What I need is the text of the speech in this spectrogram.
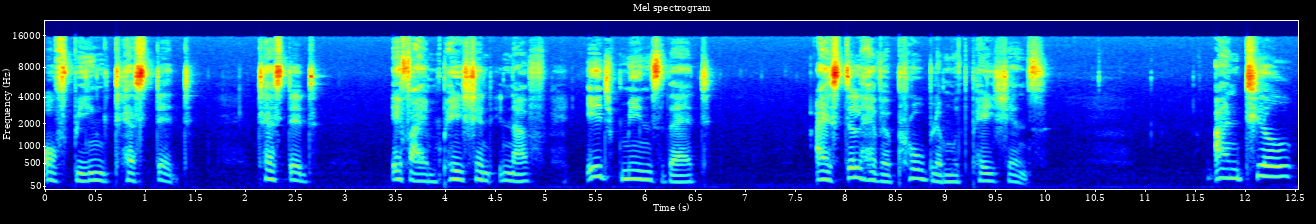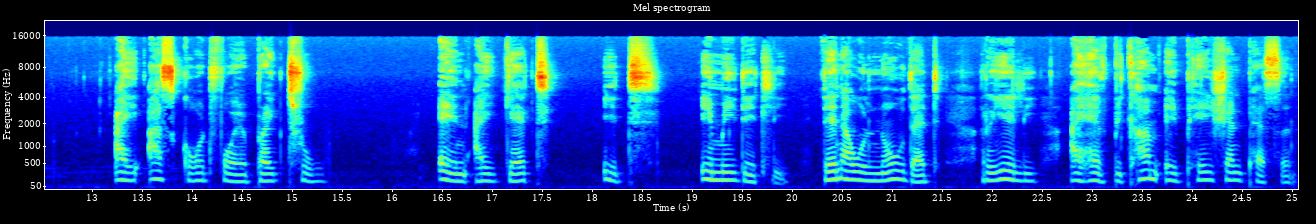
of being tested. Tested if I am patient enough, it means that I still have a problem with patience. Until I ask God for a breakthrough and I get it immediately, then I will know that really I have become a patient person.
